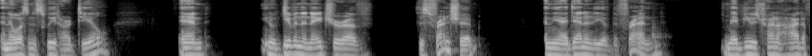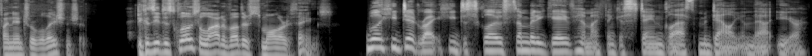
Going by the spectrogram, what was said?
and it wasn't a sweetheart deal. And, you know, given the nature of this friendship and the identity of the friend, maybe he was trying to hide a financial relationship because he disclosed a lot of other smaller things. Well, he did, right? He disclosed somebody gave him, I think, a stained glass medallion that year.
